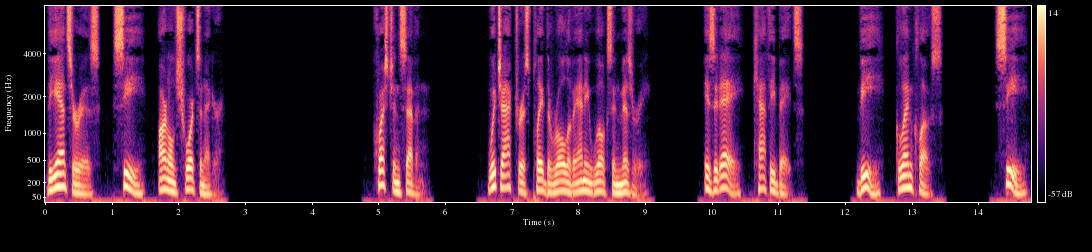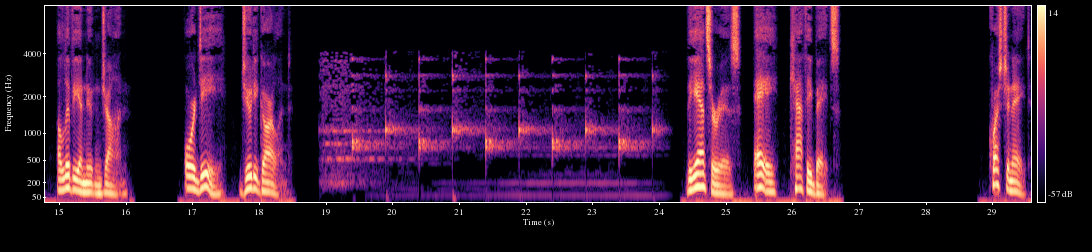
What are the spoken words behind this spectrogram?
The answer is C. Arnold Schwarzenegger. Question 7. Which actress played the role of Annie Wilkes in Misery? Is it A. Kathy Bates? B. Glenn Close? C. Olivia Newton John? Or D. Judy Garland? The answer is A. Kathy Bates. Question 8.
